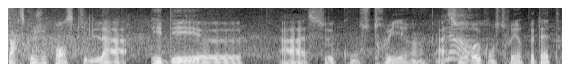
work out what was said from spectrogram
Parce que je pense qu'il l'a aidé euh, à se construire, à no. se reconstruire peut-être.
